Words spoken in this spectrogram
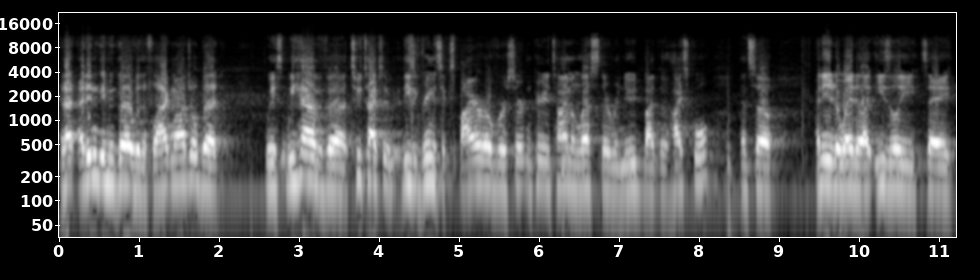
And I, I didn't even go over the flag module, but we, we have uh, two types of, these agreements expire over a certain period of time unless they're renewed by the high school. And so I needed a way to like easily say,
